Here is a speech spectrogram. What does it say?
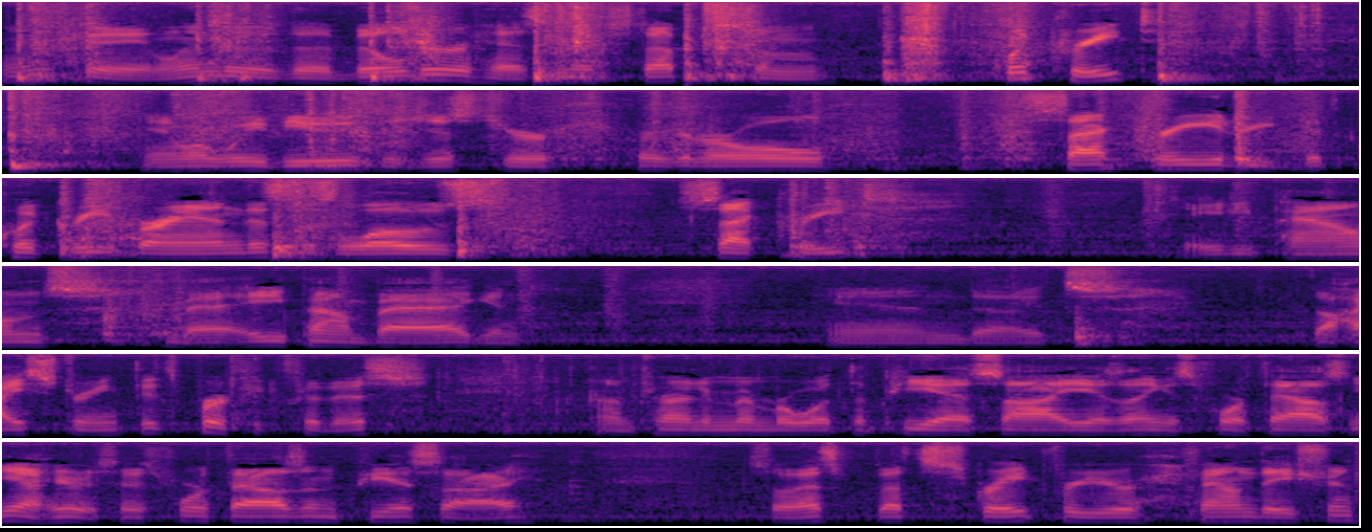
Okay, Linda the builder has mixed up some Quikrete and what we've used is just your regular old Sakrete or you get the Quikrete brand. This is Lowe's Sakrete. 80 pounds, 80 pound bag and and uh, it's the high strength. It's perfect for this. I'm trying to remember what the PSI is. I think it's 4,000. Yeah, here it says 4,000 PSI. So that's that's great for your foundation.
